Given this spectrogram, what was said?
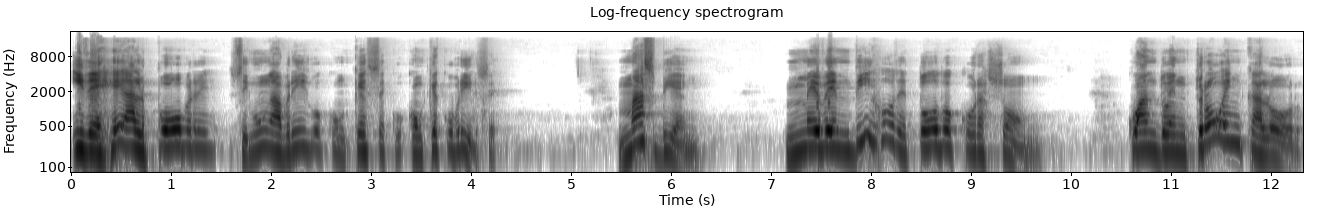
Y dejé al pobre sin un abrigo con que, con qué cubrirse. Más bien, me bendijo de todo corazón cuando entró en calor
